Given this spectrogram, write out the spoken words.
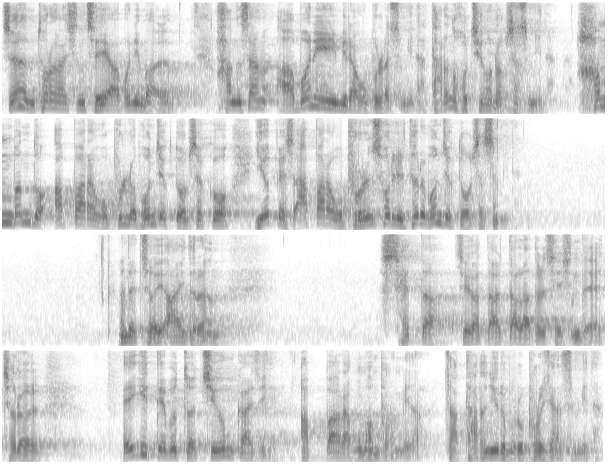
저는 돌아가신 제 아버님을 항상 아버님이라고 불렀습니다. 다른 호칭은 없었습니다. 한 번도 아빠라고 불러본 적도 없었고 옆에서 아빠라고 부르는 소리를 들어본 적도 없었습니다. 그런데 저희 아이들은 셋 다 제가 딸, 딸, 아들 셋인데 저를 아기 때부터 지금까지 아빠라고만 부릅니다. 자, 다른 이름으로 부르지 않습니다.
